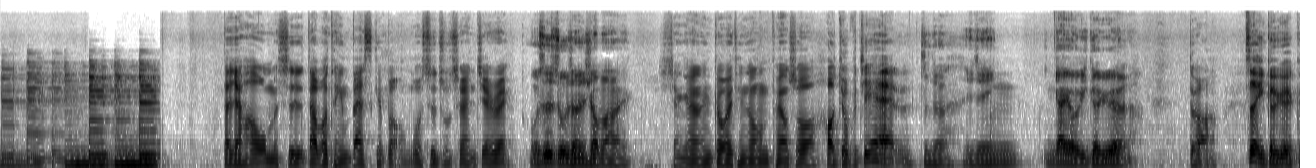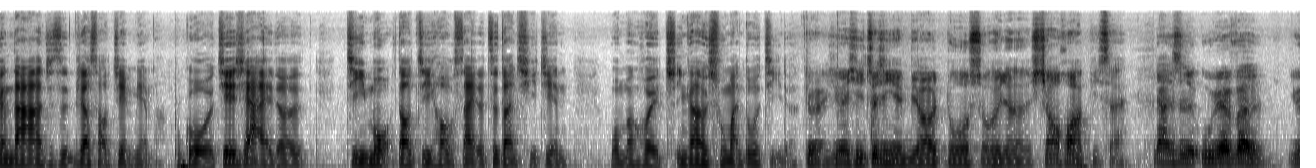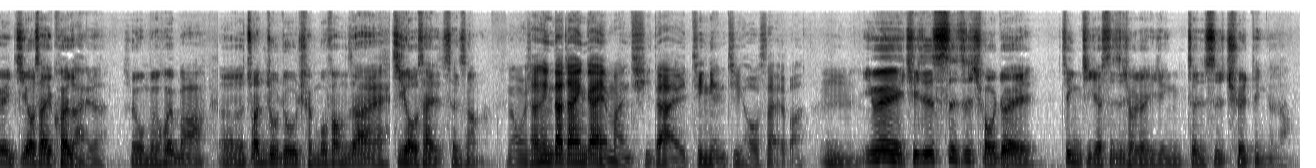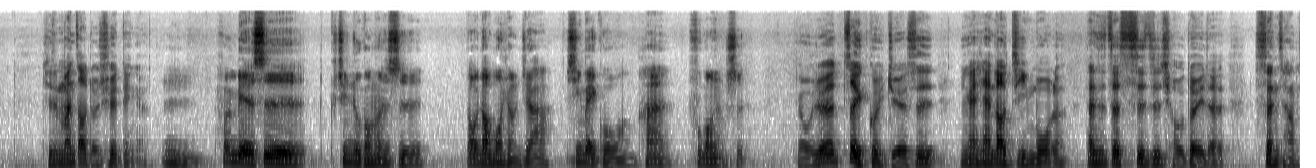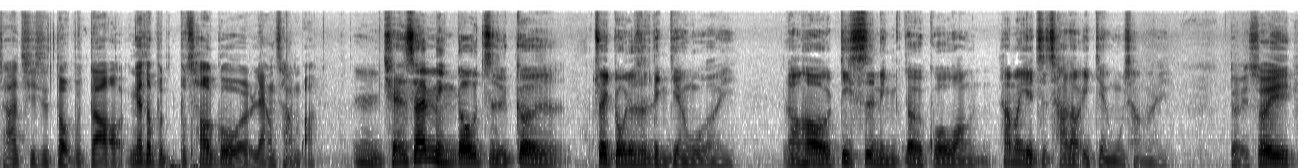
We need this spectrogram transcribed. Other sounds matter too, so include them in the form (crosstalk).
大家好，我们是 Double Team Basketball，我是主持人杰瑞，我是主持人小白。想跟各位听众朋友说，好久不见，真的已经应该有一个月了，对吧？这一个月跟大家就是比较少见面嘛。不过接下来的季末到季后赛的这段期间，我们会应该会出蛮多集的。对，因为其实最近也比较多所谓的消化比赛，但是五月份因为季后赛也快来了，所以我们会把呃专注度全部放在季后赛身上。那我相信大家应该也蛮期待今年季后赛的吧？嗯，因为其实四支球队晋级的四支球队已经正式确定了啦。其实蛮早就确定了。嗯，分别是新竹工程师、宝岛梦想家、新北国王和富邦勇士。对我觉得最诡谲的是，你看现在到季末了，但是这四支球队的胜场差其实都不到，应该都不不超过两场吧？嗯，前三名都只各最多就是零点五而已，然后第四名的国王他们也只差到一点五场而已。对，所以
